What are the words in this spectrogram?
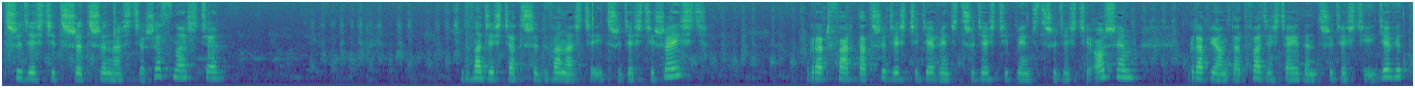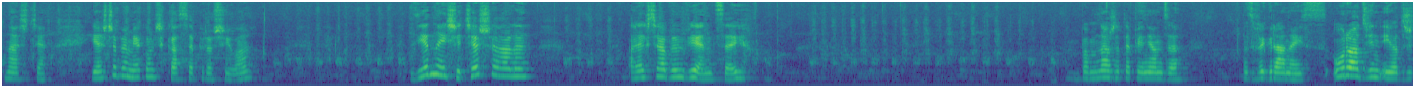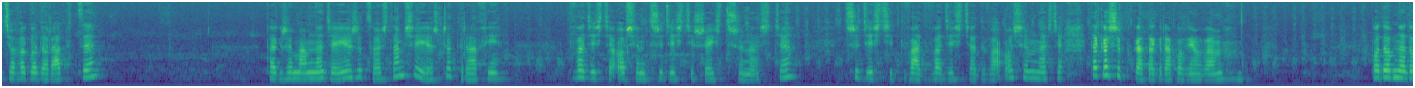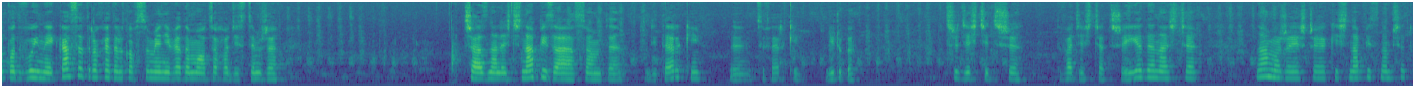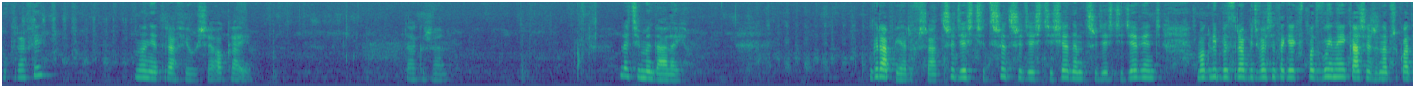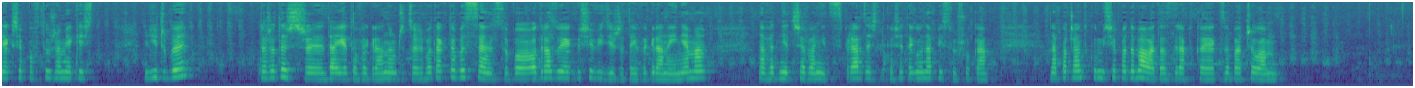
33, 13, 16. 23, 12 i 36. Gra czwarta 39, 35, 38. Gra piąta 21, 30 i 19. Jeszcze bym jakąś kasę prosiła. Z jednej się cieszę, ale, ale chciałabym więcej. Bo mnożę te pieniądze z wygranej z urodzin i od życiowego doradcy. Także mam nadzieję, że coś tam się jeszcze trafi. 28, 36, 13, 32, 22, 18. Taka szybka ta gra, powiem Wam. Podobna do podwójnej kasy, trochę tylko w sumie nie wiadomo o co chodzi z tym, że trzeba znaleźć napis, a są te literki, y, cyferki liczby 33, 23, 11. No, może jeszcze jakiś napis nam się tu trafi? No, nie trafił się, ok. Także lecimy dalej. Gra pierwsza 33, 37, 39. Mogliby zrobić właśnie tak jak w podwójnej kasie, że na przykład jak się powtórzą jakieś liczby, że też daje to wygraną czy coś, bo tak to bez sensu, bo od razu jakby się widzi, że tej wygranej nie ma. Nawet nie trzeba nic sprawdzać, tylko się tego napisu szuka. Na początku mi się podobała ta zdrabka, jak zobaczyłam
